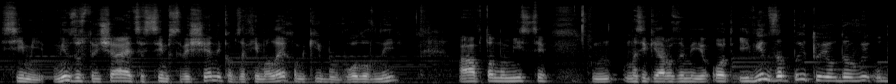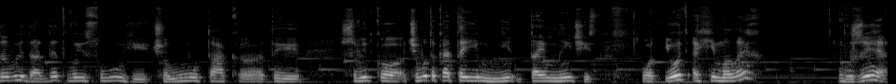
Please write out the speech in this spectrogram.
сім'ї. Він зустрічається з цим священником Захімалехом, який був головний а, в тому місці, наскільки я розумію. От, і він запитує у Давида, де твої слуги? Чому так е, ти швидко, чому така таємні, таємничість? От, і от Ахімелех вже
